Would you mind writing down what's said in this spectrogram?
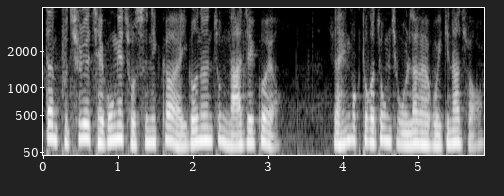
일단 부츠를 제공해 줬으니까 이거는 좀 나아질 거예요 자 행복도가 조금씩 올라가고 있긴 하죠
